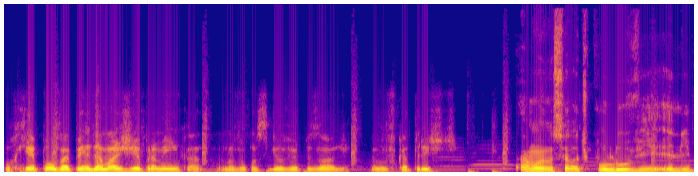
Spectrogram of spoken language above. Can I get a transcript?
Porque, pô, vai perder a magia pra mim, cara. Eu não vou conseguir ouvir o episódio. Eu vou ficar triste. Ah, mano, sei lá, tipo, o Luve, ele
